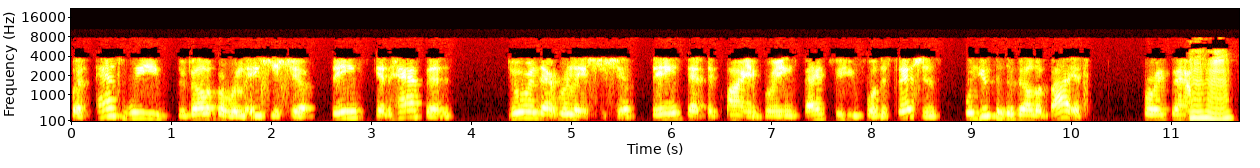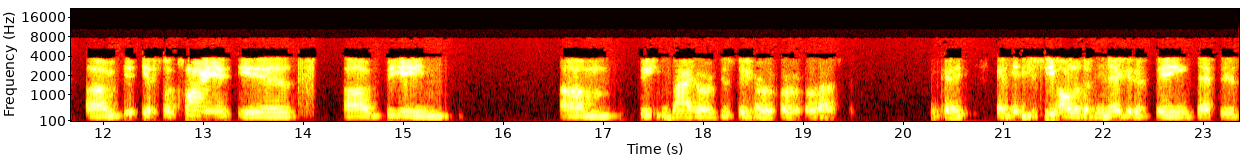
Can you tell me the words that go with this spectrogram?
but as we develop a relationship, things can happen during that relationship, things that the client brings back to you for the sessions, well, you can develop bias. For example, mm-hmm. um, if a client is uh, being um, beaten by her, just say her, her, her husband, okay, and, and you see all of the negative things that this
